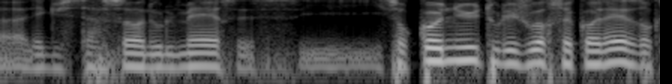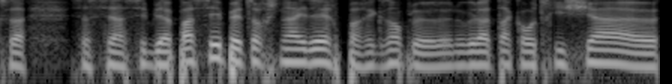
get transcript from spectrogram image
euh, les Gustafsson ou le maire. c'est- c'est- ils sont connus, tous les joueurs se connaissent, donc ça, s'est assez bien passé. Peter Schneider, par exemple, le nouvel attaquant autrichien, euh,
